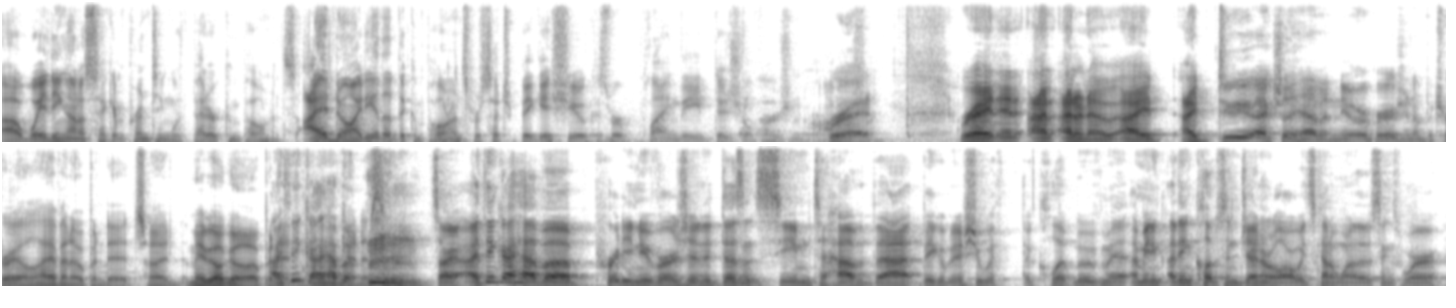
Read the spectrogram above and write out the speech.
Uh, waiting on a second printing with better components. I had no idea that the components were such a big issue because we're playing the digital version. obviously. Right. Right, and I, I don't know. I I do actually have a newer version of Betrayal. I haven't opened it, so I, maybe I'll go open it. I think and I have a sorry. I think I have a pretty new version. It doesn't seem to have that big of an issue with the clip movement. I mean, I think clips in general are always kind of one of those things where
